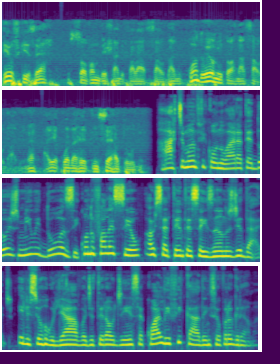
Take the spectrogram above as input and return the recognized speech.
Deus quiser, só vamos deixar de falar saudade quando eu me tornar saudade, né? Aí é quando a gente encerra tudo. Hartmann ficou no ar até 2012, quando faleceu aos 76 anos de idade. Ele se orgulhava de ter audiência qualificada em seu programa.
